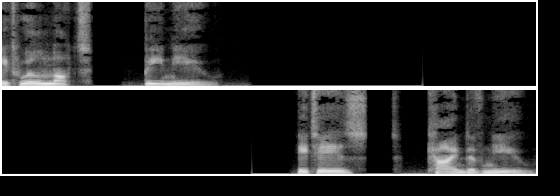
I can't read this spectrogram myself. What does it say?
It will not be new. It is kind of new.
